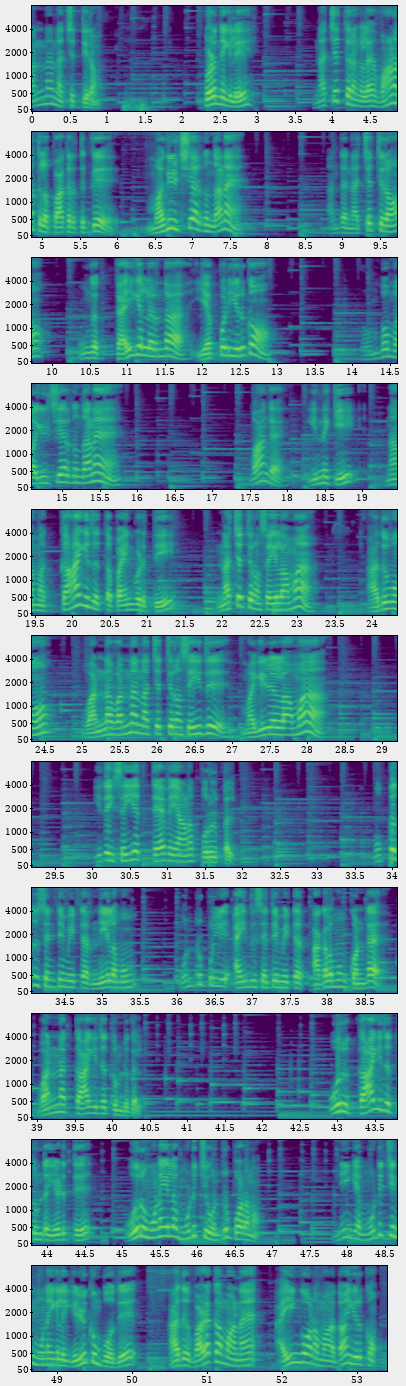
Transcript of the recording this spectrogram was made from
வண்ண நட்சத்திரம். குழந்தைகளே நட்சத்திரங்களை வானத்தில் பார்க்கறதுக்கு மகிழ்ச்சியாக இருக்கும் தானே? அந்த நட்சத்திரம் உங்கள் கைகளில் இருந்தால் எப்படி இருக்கும்? ரொம்ப மகிழ்ச்சியாக இருக்கும் தானே? வாங்க இன்னைக்கு நாம் காகிதத்தை பயன்படுத்தி நட்சத்திரம் செய்யலாமா? அதுவும் வண்ண வண்ண நட்சத்திரம் செய்து மகிழலாமா? இதை செய்ய தேவையான பொருட்கள். முப்பது சென்டிமீட்டர் நீளமும் ஒன்று புள்ளி ஐந்து சென்டிமீட்டர் அகலமும் கொண்ட வண்ண காகித துண்டுகள். ஒரு காகித துண்டை எடுத்து ஒரு முனையில் முடிச்சு ஒன்று போடணும். நீங்கள் முடிச்சின் முனைகளை இழுக்கும்போது அது வழக்கமான ஐங்கோணமாக தான் இருக்கும்.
